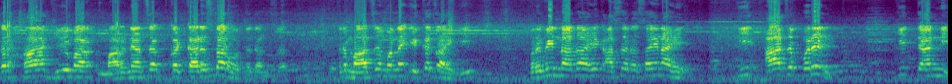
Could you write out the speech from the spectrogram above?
तर हा जीव मार मारण्याचं कट कारस्थान होतं त्यांचं. तर माझं म्हणणं एकच आहे की प्रवीणदादा हे एक असं रसायन आहे की आजपर्यंत की त्यांनी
